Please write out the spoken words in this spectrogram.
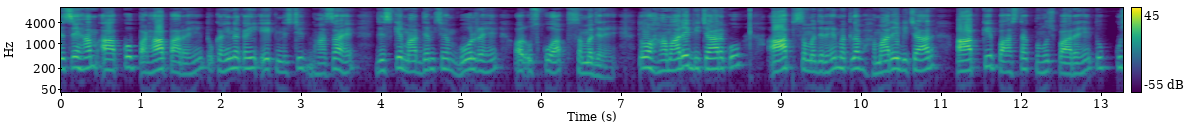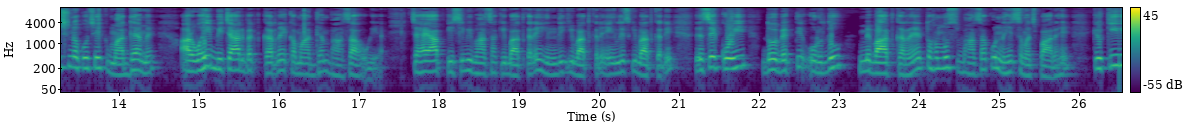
जैसे हम आपको पढ़ा पा रहे हैं तो कहीं ना कहीं एक निश्चित भाषा है, जिसके माध्यम से हम बोल रहे हैं और उसको आप समझ रहे हैं। तो हमारे विचार को आप समझ रहे हैं मतलब हमारे विचार आपके पास तक पहुँच पा रहे हैं तो कुछ ना कुछ एक माध्यम है और वही विचार व्यक्त करने का माध्यम भाषा हो गया। चाहे आप किसी भी भाषा की बात करें, हिंदी की बात करें, इंग्लिश की बात करें, जैसे कोई दो व्यक्ति उर्दू में बात कर रहे हैं तो हम उस भाषा को नहीं समझ पा रहे हैं, क्योंकि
